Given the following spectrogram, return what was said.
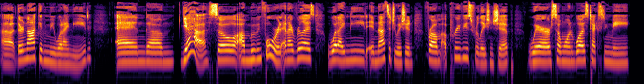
Uh, they're not giving me what i need and um, yeah, so I'm moving forward. And I realized what I need in that situation from a previous relationship where someone was texting me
